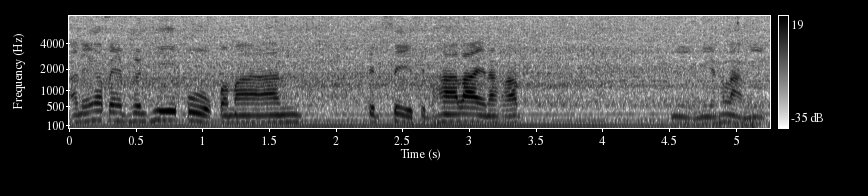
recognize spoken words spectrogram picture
อันนี้ก็เป็นพื้นที่ปลูกประมาณ 14-15 ไร่นะครับ นี่มีข้างหลังอีก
